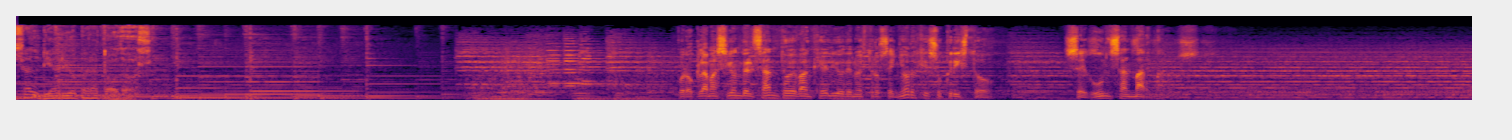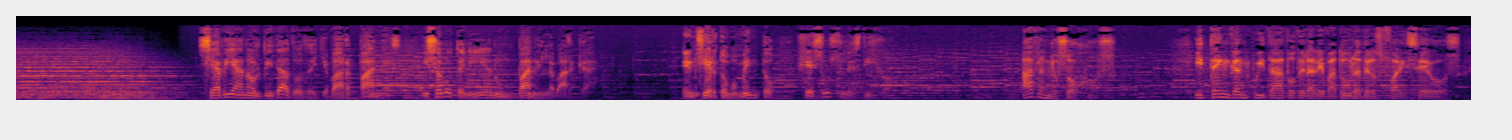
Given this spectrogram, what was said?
Misal Diario para Todos. Proclamación del Santo Evangelio de nuestro Señor Jesucristo, según San Marcos. Se habían olvidado de llevar panes y solo tenían un pan en la barca. En cierto momento, Jesús les dijo, Abran los ojos y tengan cuidado de la levadura de los fariseos,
